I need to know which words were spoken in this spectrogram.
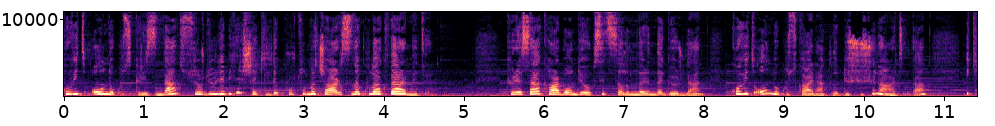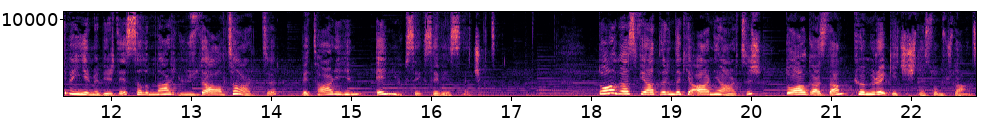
COVID-19 krizinden sürdürülebilir şekilde kurtulma çağrısına kulak vermedi. Küresel karbondioksit salımlarında görülen COVID-19 kaynaklı düşüşün ardından 2021'de salımlar %6 arttı ve tarihin en yüksek seviyesine çıktı. Doğalgaz fiyatlarındaki ani artış doğalgazdan kömüre geçişle sonuçlandı.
